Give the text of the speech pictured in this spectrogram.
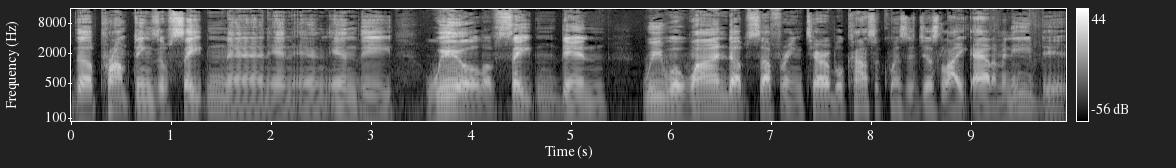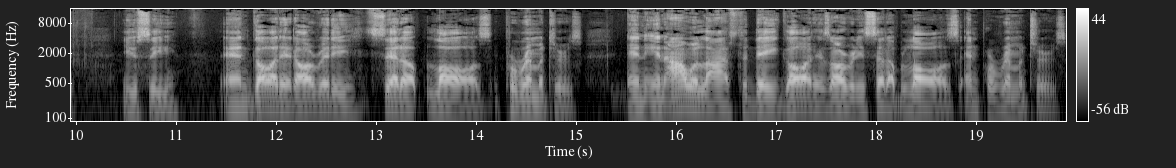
the promptings of Satan and in, in, in the will of Satan, then we will wind up suffering terrible consequences just like Adam and Eve did, you see. And God had already set up laws, perimeters. And in our lives today, God has already set up laws and perimeters.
